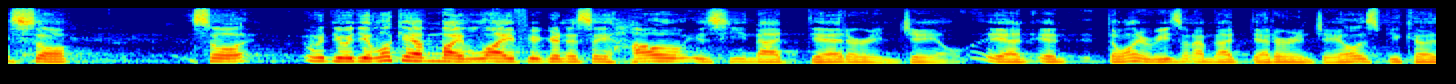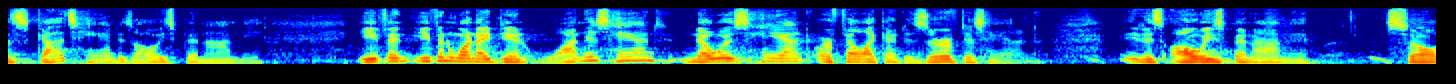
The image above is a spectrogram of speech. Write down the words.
so, so when you, when you look at my life, you're going to say, How is he not dead or in jail? And, and the only reason I'm not dead or in jail is because God's hand has always been on me. Even, even when I didn't want his hand, know his hand, or felt like I deserved his hand, it has always been on me. So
